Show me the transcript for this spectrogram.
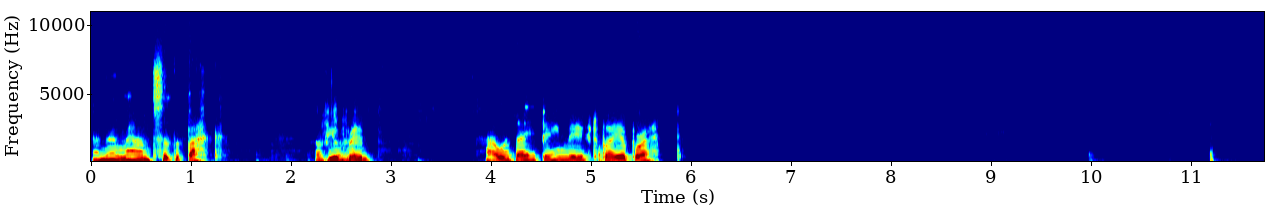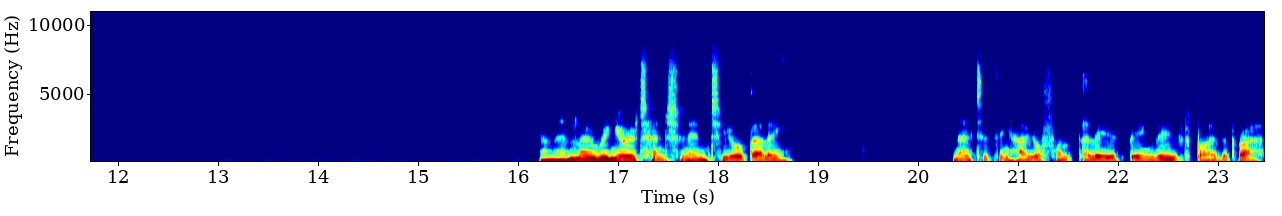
And then round to the back of your ribs. How are they being moved by your breath? And then lowering your attention into your belly, noticing how your front belly is being moved by the breath.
